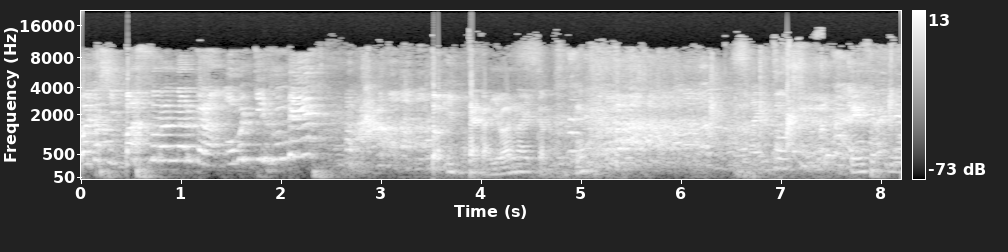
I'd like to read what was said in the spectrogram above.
私バストラになるから思いっきり踏んで。と言ったか言わないかですね。伝説的な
